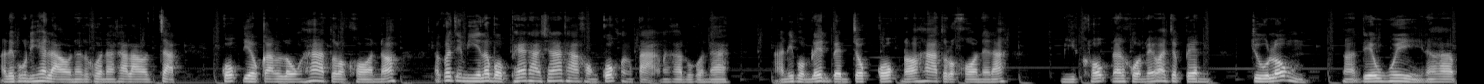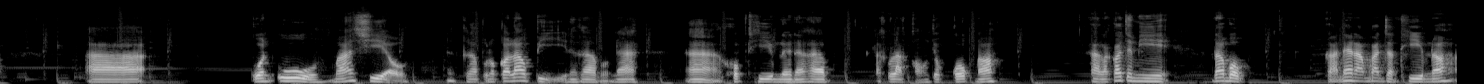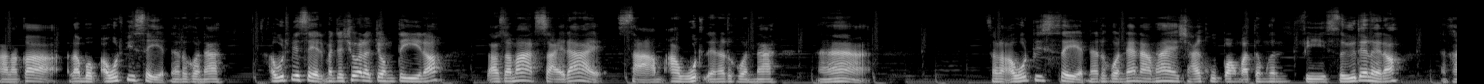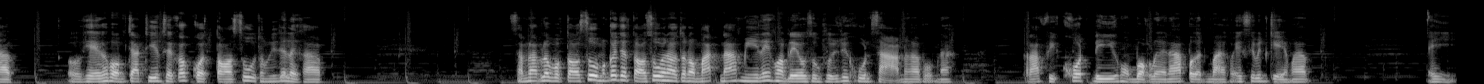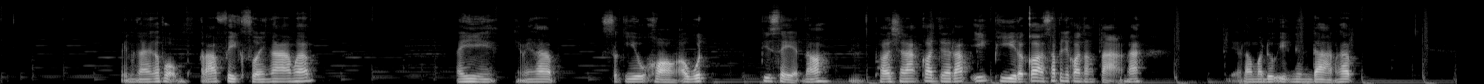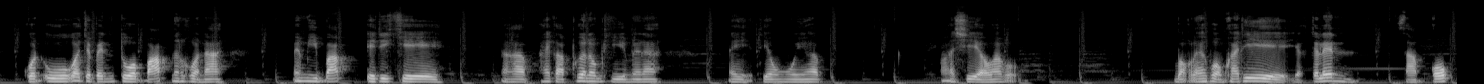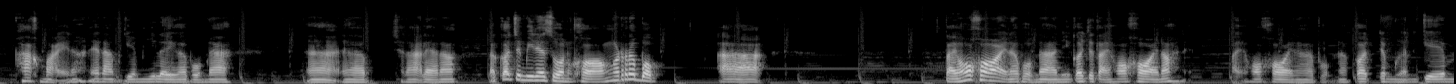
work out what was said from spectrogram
อะไรพวกนี้ให้เรานะทุกคนนะถ้าเราจัดก๊กเดียวกันลง 5 ตัวละครเนาะแล้วก็จะมีระบบแพ้ทางชนะทางของก๊กต่างๆนะครับทุกคนนะอันนี้ผมเล่นเป็นจกก๊กเนาะ5ตัวละครเลยนะ มีครบนะทุกคนไม่ว่าจะเป็นจูล่งอ่าเดลฮุยนะครับ กวนอูม้าเฉียวนะครับแล้วก็เล่าปีนะครับผมนะอ่าครบทีมเลยนะครับ หลักๆของจกกกเนาะอ่าแล้วก็จะมีระบบการแนะนำการจัดทีมเนาะอ่าแล้วก็ระบบอาวุธพิเศษนะทุกคนนะอาวุธพิเศษมันจะช่วยเราโจมตีเนาะเราสามารถใส่ได้ 3 อาวุธเลยนะทุกคนนะอ่าสำหรับอาวุธพิเศษนะทุกคนแนะนำให้ใช้คูปองบัตรเติมเงินฟรีซื้อได้เลยเนาะนะครับ โอเคครับผมจัดทีมเสร็จก็กดต่อสู้ตรงนี้ได้เลยครับสำหรับระบบต่อสู้มันก็จะต่อสู้อัตโนมัตินะ มีเร่งความเร็วสูงสุดที่คูณ 3 นะครับผมนะ กราฟิกโคตรดีผมบอกเลยนะ เปิดใหม่ของ X7 Game ครับไอ้เป็นไงครับผม กราฟิกสวยงามครับไอ้เห็นไหมครับ สกิลของอาวุธพิเศษเนาะพราะฉะก็จะรับ EP แล้วก็ทรัพยากรต่างๆ นะ เดี๋ยวเรามาดูอีกหนึ่งด่านครับ กวนอูก็จะเป็นตัวบัฟนะทุกคนนะไม่มีบัฟ ATK นะครับให้กับเพื่อนร่วมทีมเลยนะนี่เตียวฮุยครับ มาเชียวครับผมบอกเลยครับผมใครที่อยากจะเล่นสามก๊กภาคใหม่นะแนะนำเกมนี้เลยครับผมนะอ่านะครับชนะแล้วเนาะแล้วก็จะมีในส่วนของระบบอ่าไต่หอคอยนะครับผมนะอันนี้ก็จะไต่หอคอยเนาะเนี่ยไต่หอคอยนะครับผมนะก็จะเหมือนเกม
